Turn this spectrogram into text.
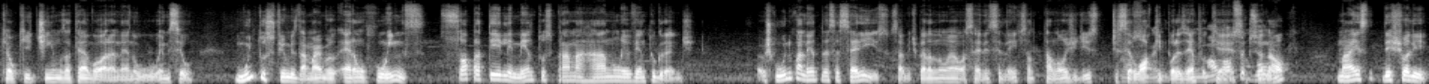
que é o que tínhamos até agora, né? No MCU. Muitos filmes da Marvel eram ruins só para ter elementos para amarrar num evento grande. Eu acho que o único alento dessa série é isso, sabe? Tipo, ela não é uma série excelente, tá, longe disso, de ser Nossa, Loki, por exemplo, mal, que é excepcional. Mas deixou ali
